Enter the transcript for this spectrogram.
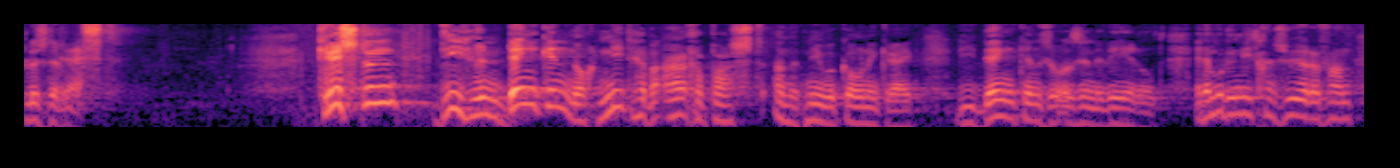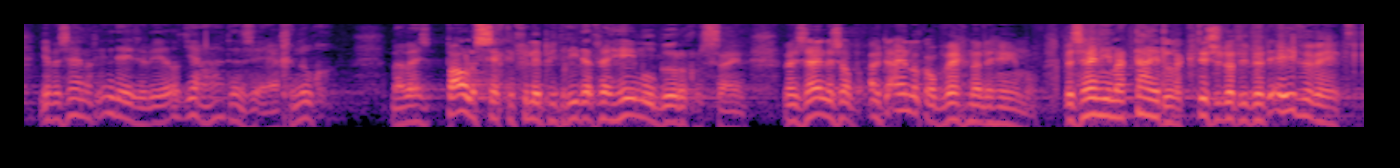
Plus de rest. Christen die hun denken nog niet hebben aangepast aan het nieuwe koninkrijk. Die denken zoals in de wereld. En dan moet u niet gaan zeuren van, ja we zijn nog in deze wereld. Ja, dat is erg genoeg. Maar wij, Paulus zegt in Filippi 3 dat wij hemelburgers zijn. Wij zijn dus op, uiteindelijk op weg naar de hemel. We zijn hier maar tijdelijk. Het is zodat u dat even weet.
